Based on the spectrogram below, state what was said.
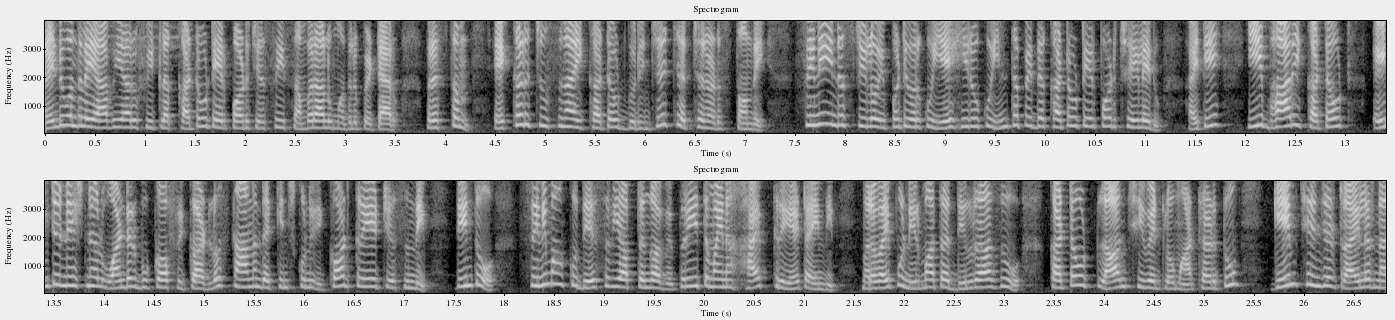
రెండు వందల యాభై ఆరు ఫీట్ల కటౌట్ ఏర్పాటు చేసి సంబరాలు మొదలుపెట్టారు. ప్రస్తుతం ఎక్కడ చూసినా ఈ కటౌట్ గురించే చర్చ నడుస్తోంది. సినీ ఇండస్ట్రీలో ఇప్పటి వరకు ఏ హీరోకు ఇంత పెద్ద కటౌట్ ఏర్పాటు చేయలేదు. అయితే ఈ భారీ cutout international wonder book of రికార్డులో స్థానం దక్కించుకుని రికార్డ్ క్రియేట్ చేసింది. దీంతో సినిమాకు దేశవ్యాప్తంగా విపరీతమైన హైప్ క్రియేట్ అయింది. మరోవైపు నిర్మాత దిల్ రాజు కటౌట్ లాంచ్ ఈవెంట్లో మాట్లాడుతూ గేమ్ చేంజర్ ట్రైలర్ నా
